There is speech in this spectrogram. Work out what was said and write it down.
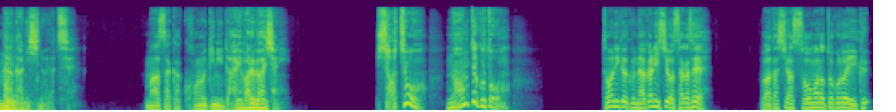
中西のやつ。まさかこの木にライバル会社に。社長なんてこと？をとにかく中西を探せ。私は相馬のところへ行く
